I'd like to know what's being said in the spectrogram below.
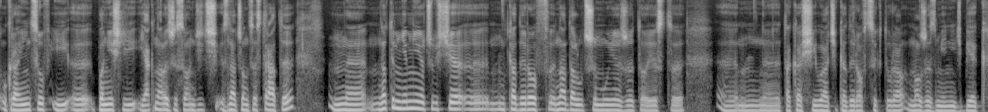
Ukraińców i ponieśli, jak należy sądzić, znaczące straty. No tym niemniej oczywiście Kadyrow nadal utrzymuje, że to jest taka siła, ci kadyrowcy, która może zmienić bieg,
